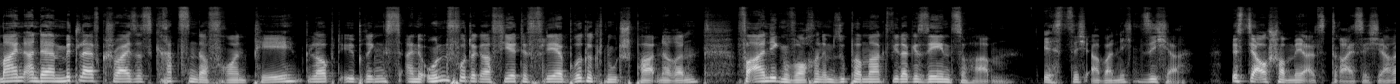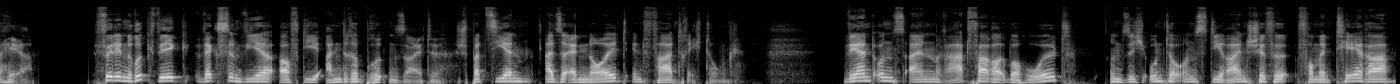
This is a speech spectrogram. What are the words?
Mein an der Midlife-Crisis kratzender Freund P. glaubt übrigens, eine unfotografierte Flair-Brücke-Knutschpartnerin vor einigen Wochen im Supermarkt wieder gesehen zu haben. Ist sich aber nicht sicher. Ist ja auch schon mehr als 30 Jahre her. Für den Rückweg wechseln wir auf die andere Brückenseite, spazieren also erneut in Fahrtrichtung. Während uns ein Radfahrer überholt und sich unter uns die Rheinschiffe Formentera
